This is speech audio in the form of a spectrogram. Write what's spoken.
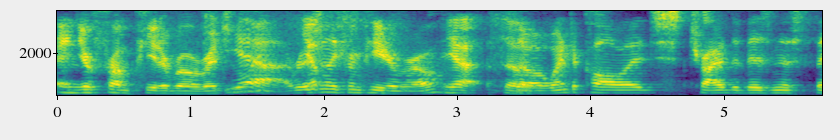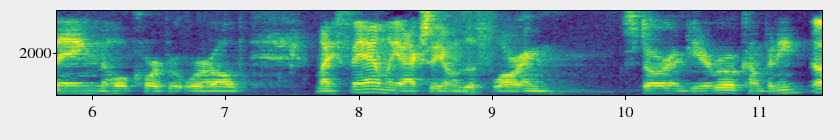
and you're from Peterborough originally? yeah, Yep. originally from Peterborough. Yeah. So, So, went to college, tried the business thing, the whole corporate world. My family actually owns a flooring store in Peterborough company. Oh,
